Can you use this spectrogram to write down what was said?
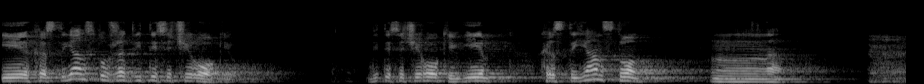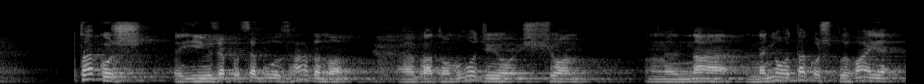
І християнство вже 2000 років. 2000 років. І християнство також, і вже про це було згадано е, братом Володією, що на, на нього також впливає,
